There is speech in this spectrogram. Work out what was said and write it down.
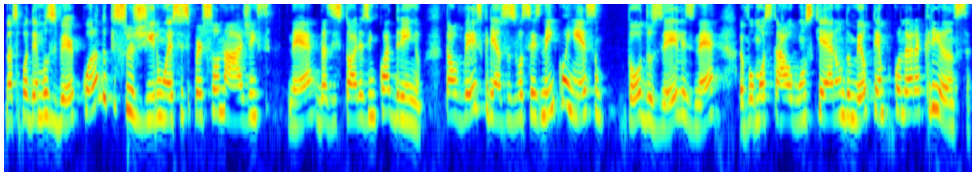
nós podemos ver quando que surgiram esses personagens né, das histórias em quadrinho. Talvez, crianças, vocês nem conheçam todos eles, né? Eu vou mostrar alguns que eram do meu tempo quando eu era criança.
